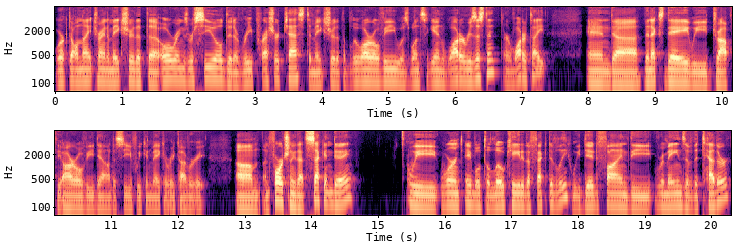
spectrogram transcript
worked all night trying to make sure that the O rings were sealed, did a repressure test to make sure that the blue ROV was once again water resistant or watertight. And uh, the next day, we dropped the ROV down to see if we can make a recovery. Um, unfortunately, that second day, we weren't able to locate it effectively. We did find the remains of the tether.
